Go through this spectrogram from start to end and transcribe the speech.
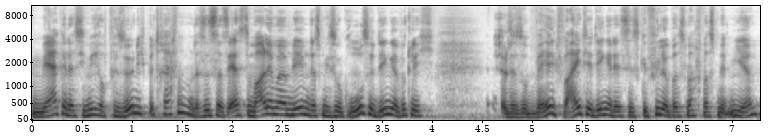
merke, dass sie mich auch persönlich betreffen. Das ist das erste Mal in meinem Leben, dass mich so große Dinge wirklich, also so weltweite Dinge, dass ich das Gefühl habe, es macht was mit mir.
